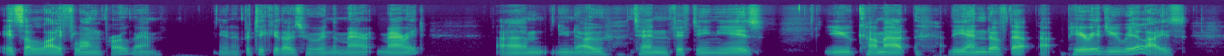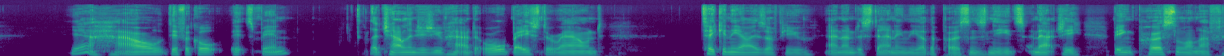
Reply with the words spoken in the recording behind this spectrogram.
it's a lifelong program. You know, particularly those who are in the mar- married. Um, you know, 10, 15 years, you come out the end of that, that period, you realize, yeah, how difficult it's been, the challenges you've had, all based around taking the eyes off you and understanding the other person's needs and actually being personal enough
